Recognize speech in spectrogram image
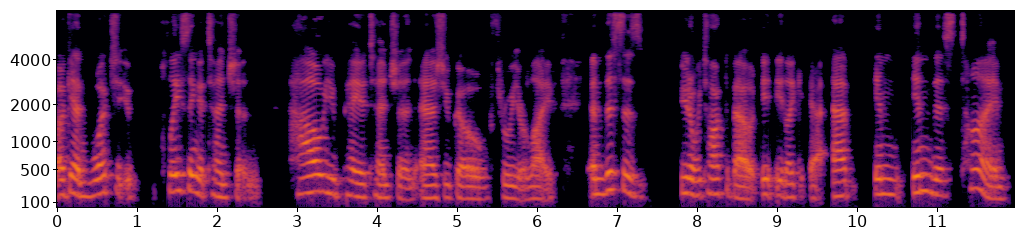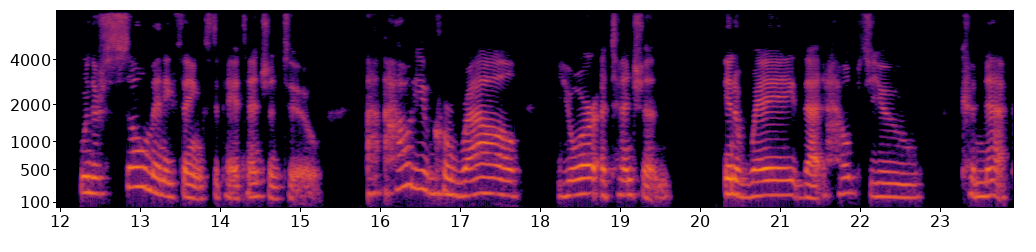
again what you placing attention how you pay attention as you go through your life. And this is you know we talked about it, it like at, in in this time when there's so many things to pay attention to how do you mm-hmm. corral your attention in a way that helps you connect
